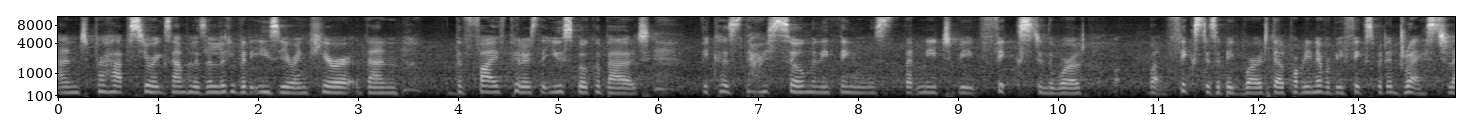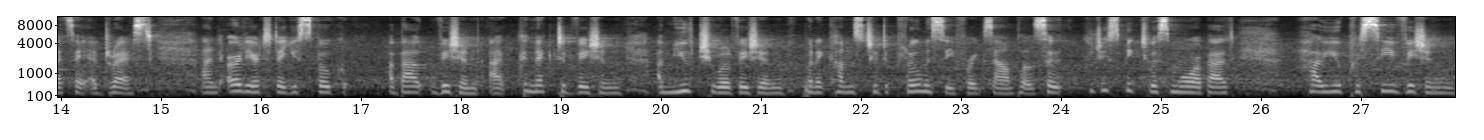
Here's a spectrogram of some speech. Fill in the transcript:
and perhaps your example is a little bit easier and clearer than the five pillars that you spoke about, because there are so many things that need to be fixed in the world. Well, fixed is a big word. They'll probably never be fixed, but addressed, let's say addressed. And earlier today, you spoke about vision, a connected vision, a mutual vision when it comes to diplomacy, for example. So, could you speak to us more about how you perceive vision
